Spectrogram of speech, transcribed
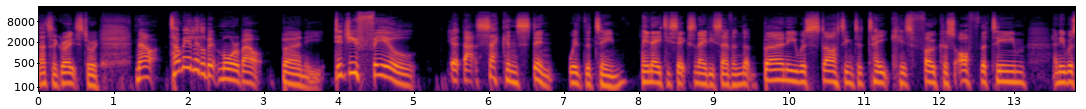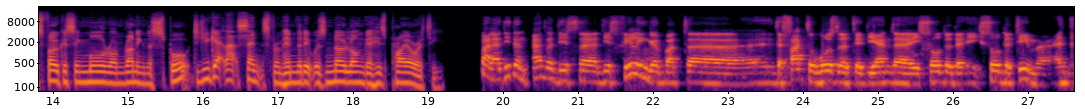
that's a great story now tell me a little bit more about bernie did you feel at that second stint with the team in 86 and 87 that Bernie was starting to take his focus off the team and he was focusing more on running the sport. Did you get that sense from him that it was no longer his priority? Well, I didn't have this uh, this feeling, but uh, the fact was that at the end uh, he sold the he sold the team, and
